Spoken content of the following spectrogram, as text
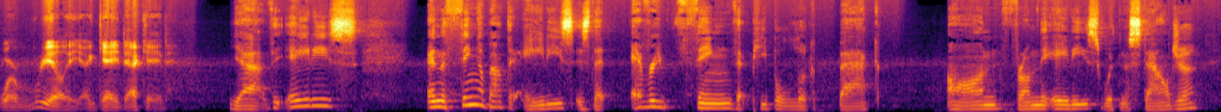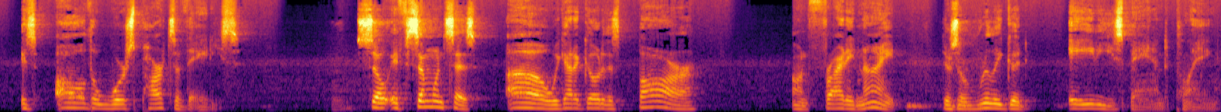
were really a gay decade. Yeah, the 80s. And the thing about the 80s is that everything that people look back on from the 80s with nostalgia is all the worst parts of the 80s. So if someone says, "Oh, we got to go to this bar on Friday night. There's a really good 80s band playing."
